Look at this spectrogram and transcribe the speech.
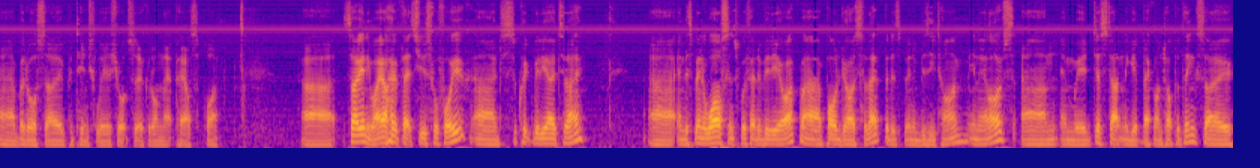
uh, but also potentially a short circuit on that power supply. Uh, so anyway, I hope that's useful for you. Uh, just a quick video today. Uh, and it's been a while since we've had a video up. I apologise for that, but it's been a busy time in our lives. Um, and we're just starting to get back on top of things. So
